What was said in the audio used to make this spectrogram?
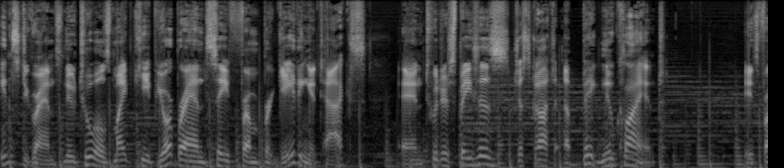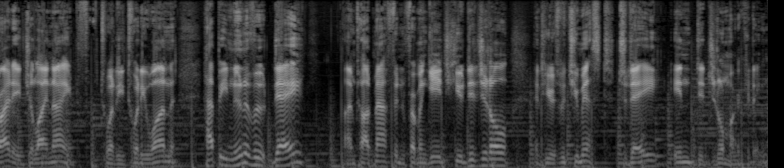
Instagram's new tools might keep your brand safe from brigading attacks, and Twitter Spaces just got a big new client. It's Friday, July 9th, 2021. Happy Nunavut Day. I'm Tod Maffin from EngageQ Digital, and here's what you missed today in digital marketing.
